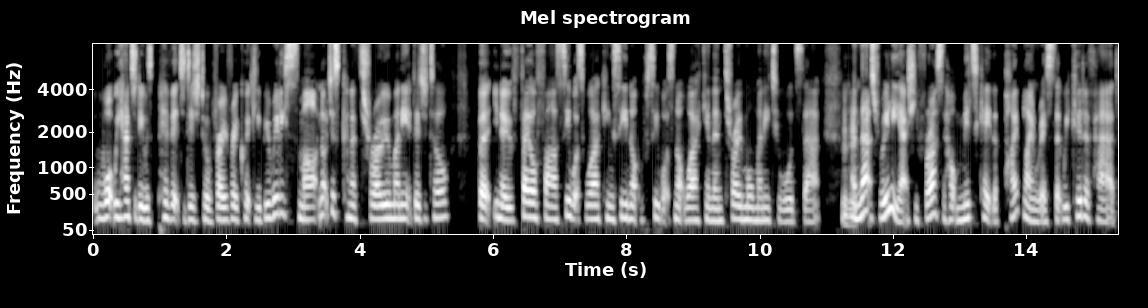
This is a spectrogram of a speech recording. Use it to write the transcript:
what we had to do was pivot to digital very, very quickly, be really smart, not just kind of throw money at digital, but you know, fail fast, see what's working, see not see what's not working, then throw more money towards that. Mm-hmm. And that's really actually for us to help mitigate the pipeline risk that we could have had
